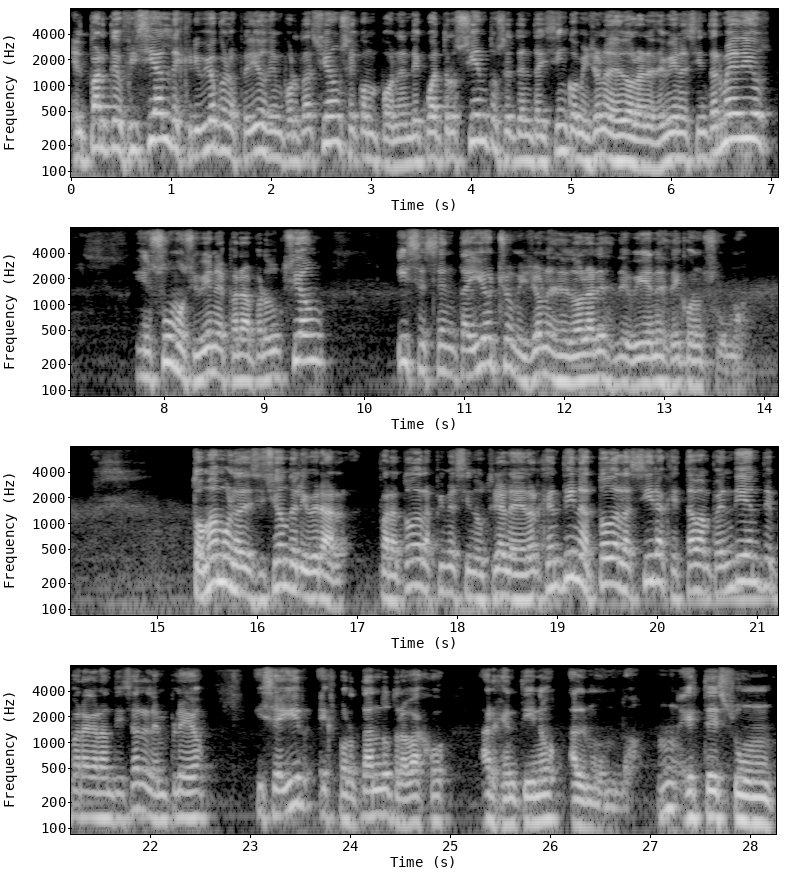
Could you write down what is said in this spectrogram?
el parte oficial describió que los pedidos de importación se componen de 475 millones de dólares de bienes intermedios, insumos y bienes para producción y 68 millones de dólares de bienes de consumo. Tomamos la decisión de liberar para todas las pymes industriales de la Argentina, todas las CIRAs que estaban pendientes para garantizar el empleo y seguir exportando trabajo argentino al mundo. Este es un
